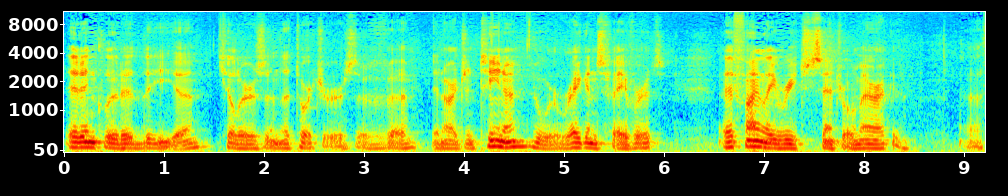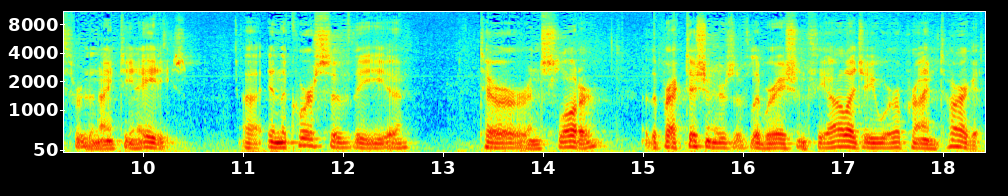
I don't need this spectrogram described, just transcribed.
It included the uh, killers and the torturers of, uh, in Argentina, who were Reagan's favorites. It finally reached Central America uh, through the 1980s. Uh, in the course of the uh, terror and slaughter, the practitioners of liberation theology were a prime target,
